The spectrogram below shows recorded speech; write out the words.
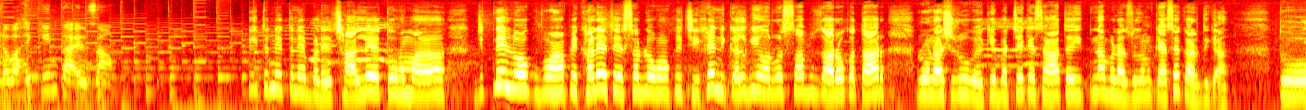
لواحقین کا الزام۔ اتنے اتنے بڑے چھالے تو ہمارا جتنے لوگ وہاں پہ کھڑے تھے، سب لوگوں کی چیخیں نکل گئیں اور وہ سب زاروں کا تار رونا شروع ہوئے کہ بچے کے ساتھ اتنا بڑا ظلم کیسے کر دیا؟ تو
